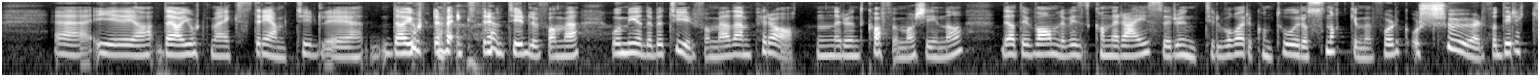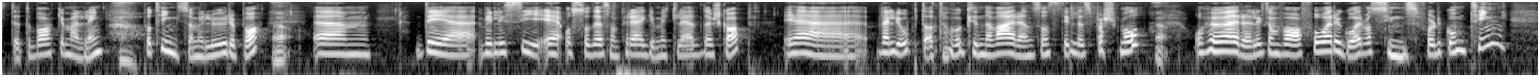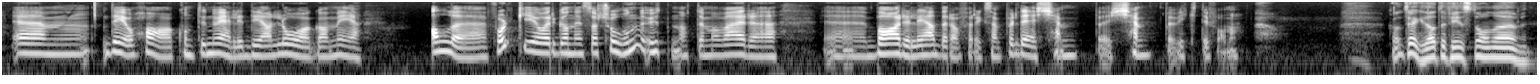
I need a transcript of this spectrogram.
Eh, i, ja, det har gjort meg ekstremt tydelig Det har gjort det ekstremt tydelig for meg hvor mye det betyr for meg, den praten rundt kaffemaskiner. Det at de vanligvis kan reise rundt til våre kontor og snakke med folk, og sjøl få direkte tilbakemelding på ting som jeg lurer på. Ja. Um, det vil jeg si er også det som preger mitt lederskap. Er veldig opptatt av å kunne være en som stiller spørsmål, Ja. og høre liksom hva foregår, hva syns folk om ting. Um, det å ha kontinuerlige dialoger med alle folk i organisasjonen, uten at det må være uh, bare ledere, f.eks., det er kjempe, kjempeviktig for meg. Kan du tenke deg at det finnes noen eh,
